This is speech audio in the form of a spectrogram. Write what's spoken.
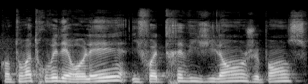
Quand on va trouver des relais, il faut être très vigilant, je pense.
